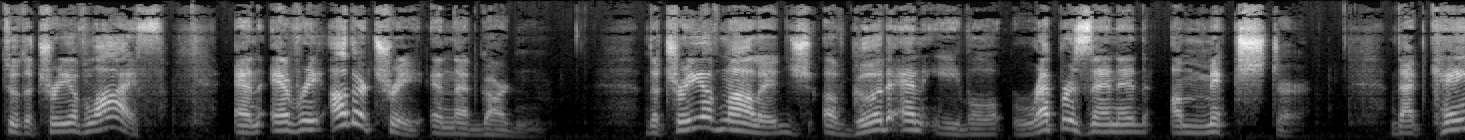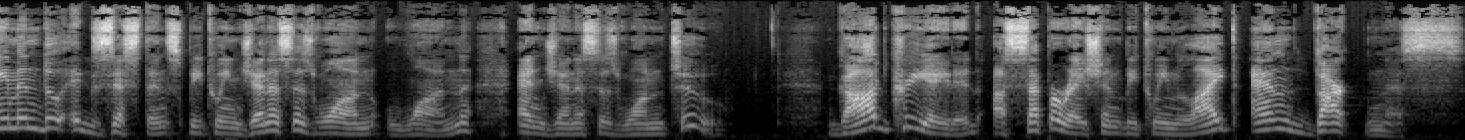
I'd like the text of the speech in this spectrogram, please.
to the tree of life and every other tree in that garden. The tree of knowledge of good and evil represented a mixture that came into existence between Genesis 1 1 and Genesis 1 2. God created a separation between light and darkness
